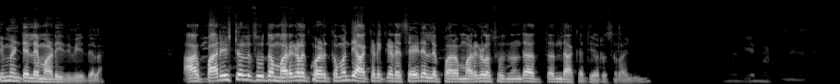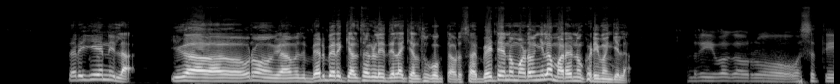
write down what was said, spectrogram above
ಸಿಮೆಂಟಲ್ಲೇ ಮಾಡಿದ್ವಿ ಇದೆಲ್ಲ. ಆ ಫಾರೆಸ್ಟಲ್ಲಿ ಸುತ್ತ ಮರಗಳು ಕೊಡ್ಕೊಂಬಂದು ಆ ಕಡೆ ಕಡೆ ಸೈಡಲ್ಲಿ ಪ ಮರಗಳ ಸುತ್ತ ತಂದು ಹಾಕತ್ತೀವ್ರು ಸರ್ ಆಗಿಂದ ಸರ್ ಏನಿಲ್ಲ. ಈಗ ಅವರು ಬೇರೆ ಬೇರೆ ಕೆಲಸಗಳಿದೆಲ್ಲ ಕೆಲಸಕ್ಕೆ ಹೋಗ್ತಾವ್ರು. ಸರ್ ಬೇಟೆನೂ ಮಾಡೋಂಗಿಲ್ಲ ಮರನೂ ಕಡಿಮಂಗಿಲ್ಲ ಅಂದ್ರೆ ಇವಾಗ ಅವರು ವಸತಿ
